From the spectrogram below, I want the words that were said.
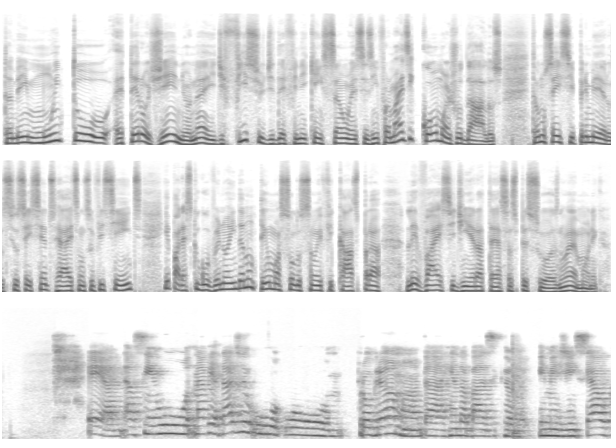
também muito heterogêneo, né, e difícil de definir quem são esses informais e como ajudá-los. Então não sei se, primeiro, se os 600 reais são suficientes e parece que o governo ainda não tem uma solução eficaz para levar esse dinheiro até essas pessoas, não é, Mônica? É, assim, o, na verdade, o, o programa da renda básica emergencial,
